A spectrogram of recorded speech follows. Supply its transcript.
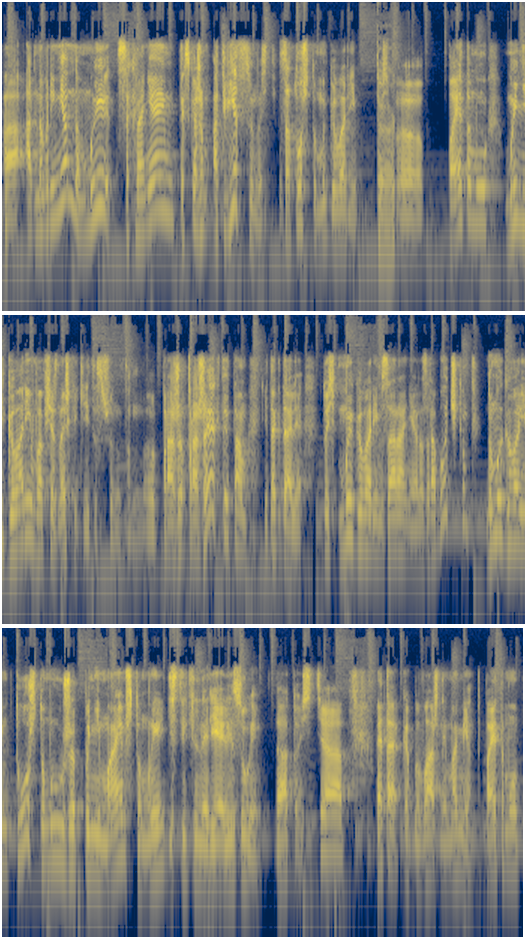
А, одновременно мы сохраняем, так скажем, ответственность за то, что мы говорим. Так. То есть, э, Поэтому мы не говорим вообще, знаешь, какие-то совершенно там э, прожекты там и так далее. То есть мы говорим заранее разработчикам, но мы говорим то, что мы уже понимаем, что мы действительно реализуем. Да? То есть э, это как бы важный момент. Поэтому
